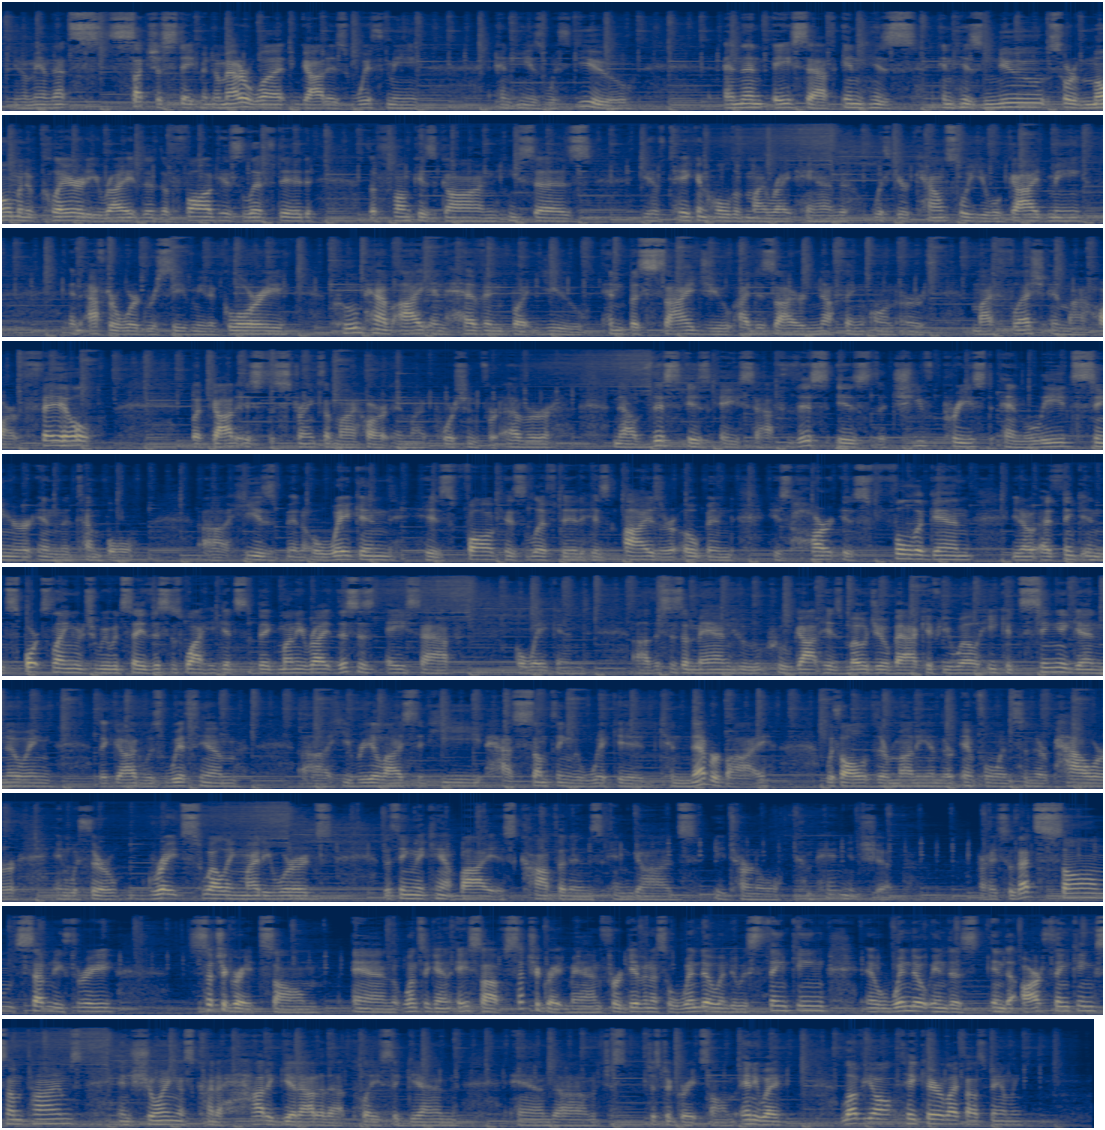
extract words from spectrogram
You know, man, that's such a statement. No matter what, God is with me and he is with you. And then Asaph in his in his new sort of moment of clarity, right? The, the fog has lifted, the funk is gone. He says, You have taken hold of my right hand. With your counsel you will guide me and afterward receive me to glory. Whom have I in heaven but you? And beside you I desire nothing on earth. My flesh and my heart fail, but God is the strength of my heart and my portion forever. Now, this is Asaph. This is the chief priest and lead singer in the temple. Uh, he has been awakened, his fog has lifted, his eyes are opened, his heart is full again. You know, I think in sports language we would say this is why he gets the big money, right? This is Asaph awakened. Uh, this is a man who, who got his mojo back, if you will. He could sing again knowing that God was with him. Uh, he realized that he has something the wicked can never buy with all of their money and their influence and their power and with their great swelling mighty words the thing they can't buy is confidence in God's eternal companionship. All right, so that's Psalm 73. Such a great psalm. And once again, Asaph, such a great man for giving us a window into his thinking, a window into, into our thinking sometimes, and showing us kind of how to get out of that place again. And um, just, just a great psalm. Anyway, love y'all. Take care, Lifehouse family.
